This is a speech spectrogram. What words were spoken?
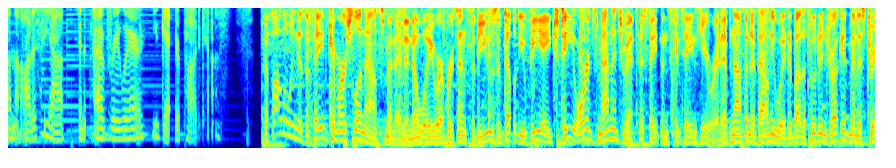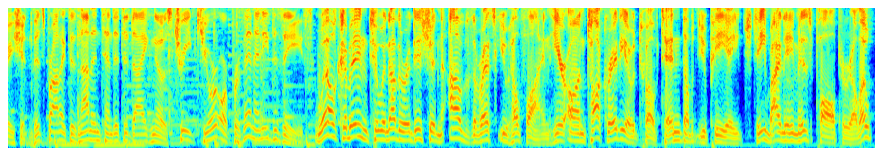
on the Odyssey app and everywhere you get your podcasts. The following is a paid commercial announcement and in no way represents the views of WPHT or its management. The statements contained herein have not been evaluated by the Food and Drug Administration. This product is not intended to diagnose, treat, cure, or prevent any disease. Welcome into another edition of the Rescue Healthline here on Talk Radio 1210 WPHT. My name is Paul Perrello,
